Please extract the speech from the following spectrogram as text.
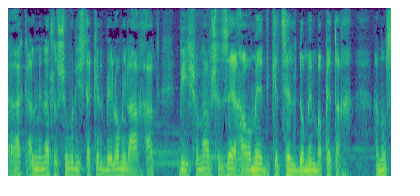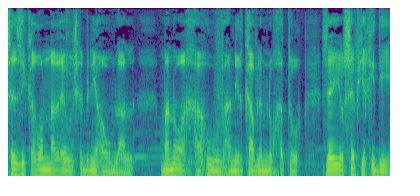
רק על מנת לשוב ולהסתכל בלא מילה אחת באישוניו של זה העומד כצל דומם בפתח, הנושא זיכרון מראהו של בני האומלל. מנוח אהוב הנרקב למנוחתו. זה יוסף יחידי,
